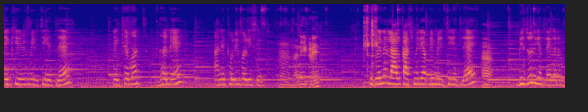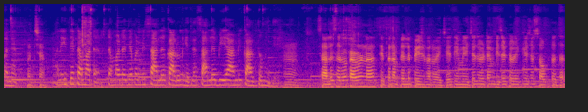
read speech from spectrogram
एक हिरवी मिरची घेतली आहे. एक चमच धने. आणि थोडी बडीशेप. हम्म, आणि इकडे? इकडे ना लाल काश्मीरी आपली मिरची घेतली आहे. हा. भिजून घेतल्या गरम पाण्यात. अच्छा. आणि इथे टमाटर. टमाटरच्या पण मी सालं काढून घेतल्या सालं बिया आम्ही काढतो म्हणजे. हम्म. सालं सर्व काढून ना ते पण आपल्याला पेस्ट बनवायचे ते मिरच्या थोड्या टाइम भिजत ठेवले की अशा सॉफ्ट होतात.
